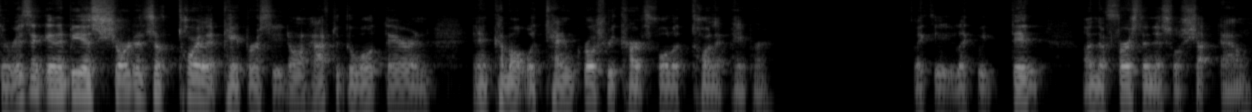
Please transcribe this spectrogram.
There isn't going to be a shortage of toilet paper, so you don't have to go out there and and come out with 10 grocery carts full of toilet paper. Like like we did on the first initial shutdown.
